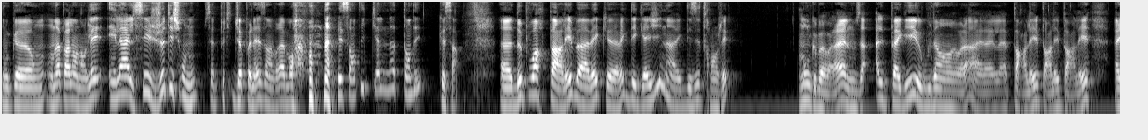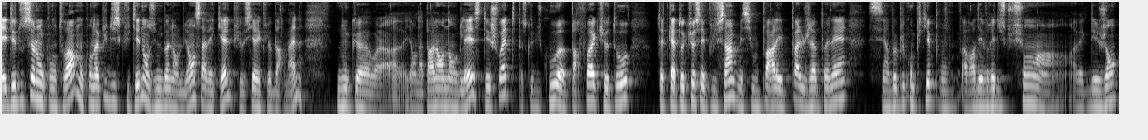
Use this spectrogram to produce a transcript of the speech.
Donc on, a parlé en anglais, et là elle s'est jetée sur nous, cette petite japonaise, hein, vraiment. on avait senti qu'elle n'attendait que ça, de pouvoir parler bah, avec, avec des gaijins, avec des étrangers. Donc bah voilà, elle nous a alpagué au bout d'un voilà, elle, a parlé, parlé, parlé. Elle était toute seule au comptoir, donc on a pu discuter dans une bonne ambiance avec elle, puis aussi avec le barman. Donc voilà, et on a parlé en anglais, c'était chouette parce que du coup parfois à Kyoto, Peut-être qu'à Tokyo c'est plus simple, mais si vous parlez pas le japonais, c'est un peu plus compliqué pour avoir des vraies discussions hein, avec des gens.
